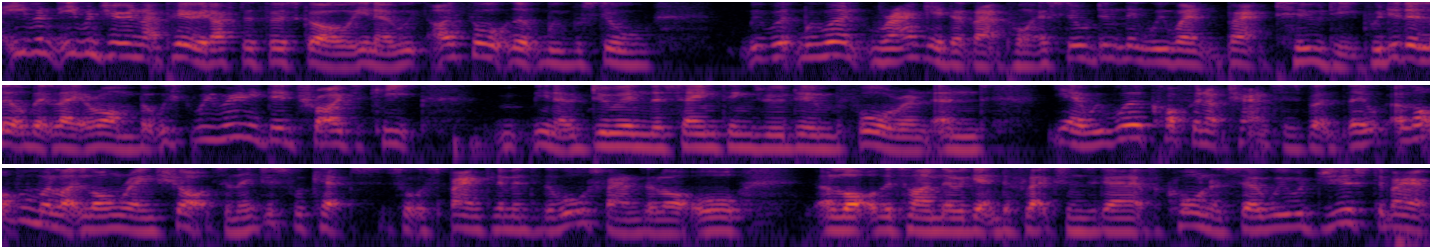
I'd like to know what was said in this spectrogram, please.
even even during that period after the first goal, you know, I thought that we were still. We we weren't ragged at that point. I still didn't think we went back too deep. We did a little bit later on, but we, we really did try to keep, you know, doing the same things we were doing before. And, and yeah, we were coughing up chances, but they, a lot of them were like long range shots, and they just were kept sort of spanking them into the Wolves fans a lot. Or a lot of the time they were getting deflections and going out for corners. So we were just about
